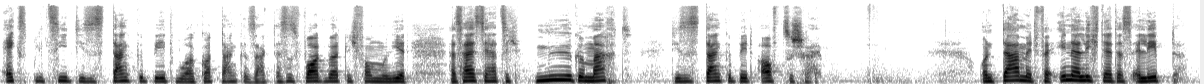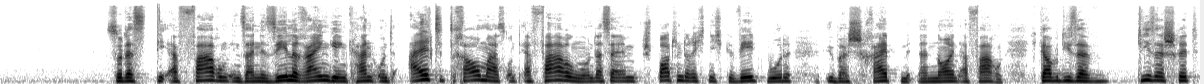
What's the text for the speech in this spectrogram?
explizit dieses Dankgebet, wo er Gott Danke sagt. Das ist wortwörtlich formuliert. Das heißt, er hat sich Mühe gemacht, dieses Dankgebet aufzuschreiben. Und damit verinnerlicht er das Erlebte sodass die Erfahrung in seine Seele reingehen kann und alte Traumas und Erfahrungen und dass er im Sportunterricht nicht gewählt wurde, überschreibt mit einer neuen Erfahrung. Ich glaube, dieser, dieser Schritt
